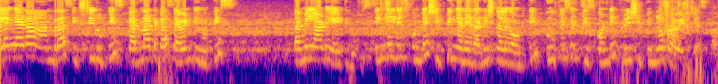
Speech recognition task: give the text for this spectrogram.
Telangana Andhra sixty rupees Karnataka seventy rupees Tamil Nadu eighty rupees. Single తీసుకుంటే షిప్పింగ్ అనేది అడిషనల్గా ఉంటుంది. టూ పీసెస్ తీసుకోండి ఫ్రీ షిప్పింగ్లో ప్రొవైడ్ చేస్తాం.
